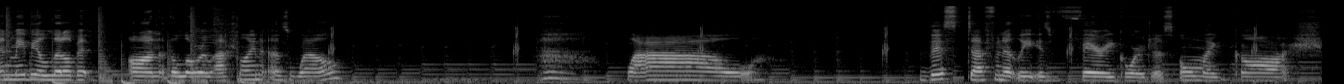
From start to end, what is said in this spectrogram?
and maybe a little bit on the lower lash line as well. wow. This definitely is very gorgeous. Oh my gosh.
